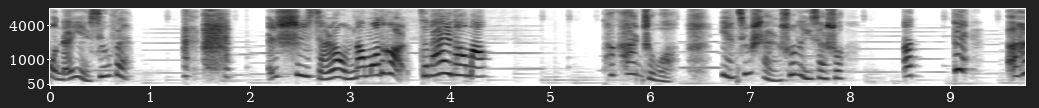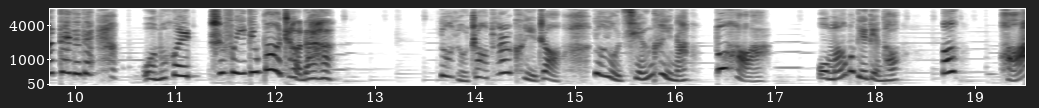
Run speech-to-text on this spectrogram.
我难掩兴奋。是想让我们当模特再拍一套吗？”他看着我，眼睛闪烁了一下，说：“啊，对，啊，对对对，我们会支付一定报酬的。又有照片可以照，又有钱可以拿，多好啊！”我忙不迭点头：“啊，好啊。”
